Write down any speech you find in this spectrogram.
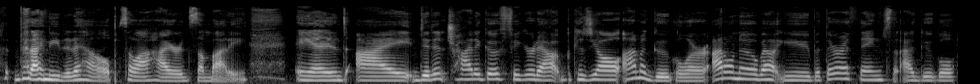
that I needed a help, so I hired somebody. And I didn't try to go figure it out because, y'all, I'm a Googler. I don't know about you, but there are things that I Google.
